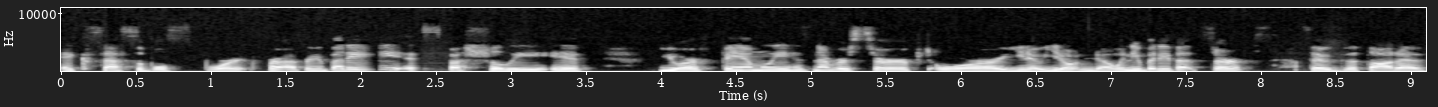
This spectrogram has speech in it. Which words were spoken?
accessible sport for everybody, especially if your family has never surfed or, you know, you don't know anybody that surfs. So the thought of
